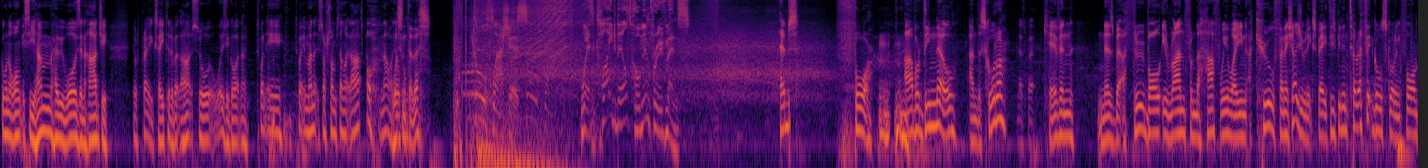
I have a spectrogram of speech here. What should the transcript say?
going along to see him, how he was in Hagi. They were pretty excited about that. So, what has he got now? 20, 20 minutes or something like that? Oh, and listen to this. Goal flashes with Clyde Built Home Improvements. Hibs four, mm-hmm. Aberdeen nil, and the scorer Nisbet. Kevin Nisbet. A through ball, he ran from the halfway line. A cool finish, as you would expect. He's been in terrific goal scoring form.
